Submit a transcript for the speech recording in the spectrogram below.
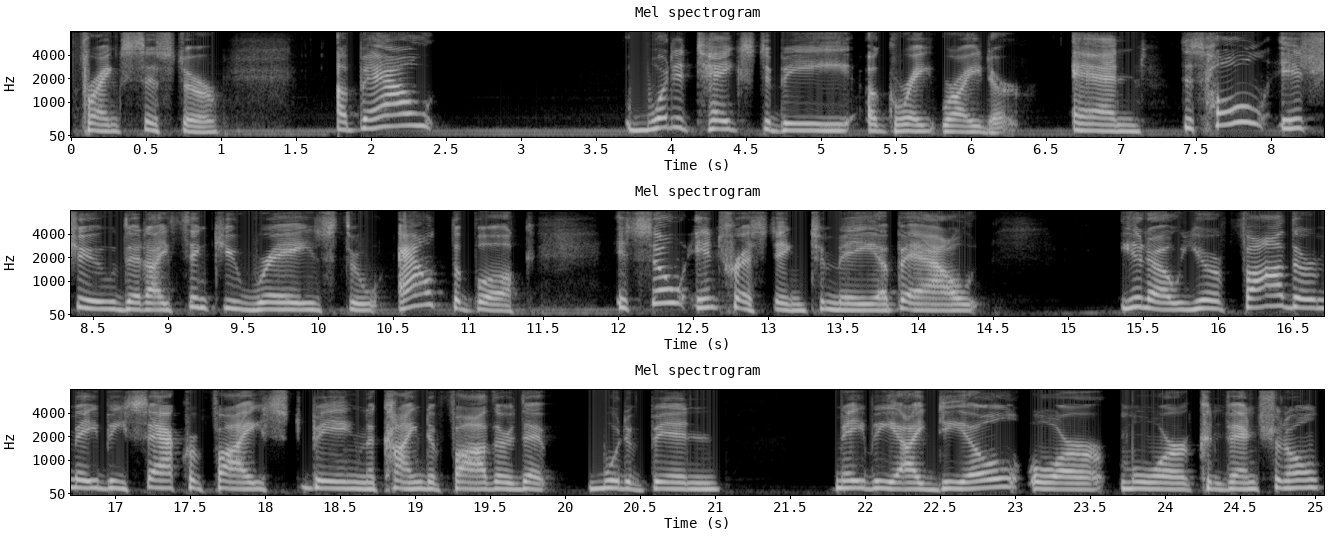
frank's sister about what it takes to be a great writer and this whole issue that I think you raise throughout the book is so interesting to me about, you know, your father maybe sacrificed being the kind of father that would have been maybe ideal or more conventional.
